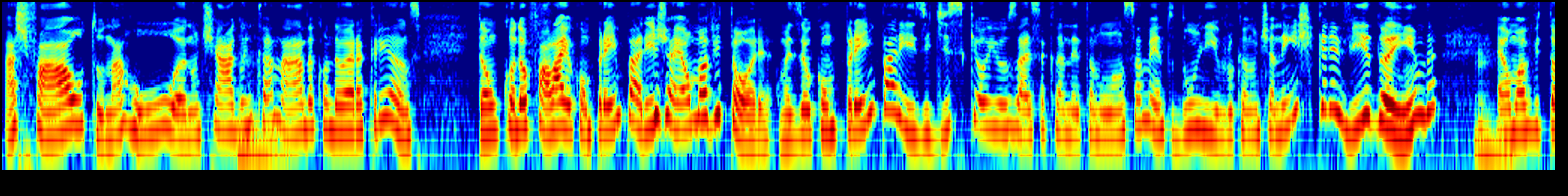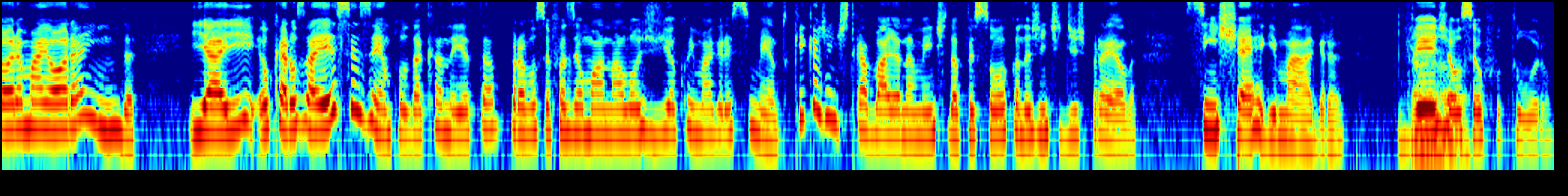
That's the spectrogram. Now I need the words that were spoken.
asfalto na rua, não tinha água encanada quando eu era criança. Então, quando eu falo, ah, eu comprei em Paris, já é uma vitória. Mas eu comprei em Paris e disse que eu ia usar essa caneta no lançamento de um livro que eu não tinha nem escrevido ainda, é uma vitória maior ainda. E aí, eu quero usar esse exemplo da caneta para você fazer uma analogia com o emagrecimento. O que, que a gente trabalha na mente da pessoa quando a gente diz para ela, se enxergue magra, veja Aham. o seu futuro?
